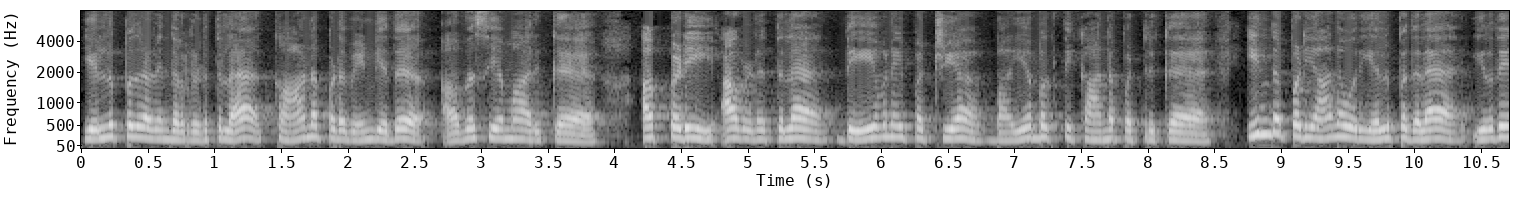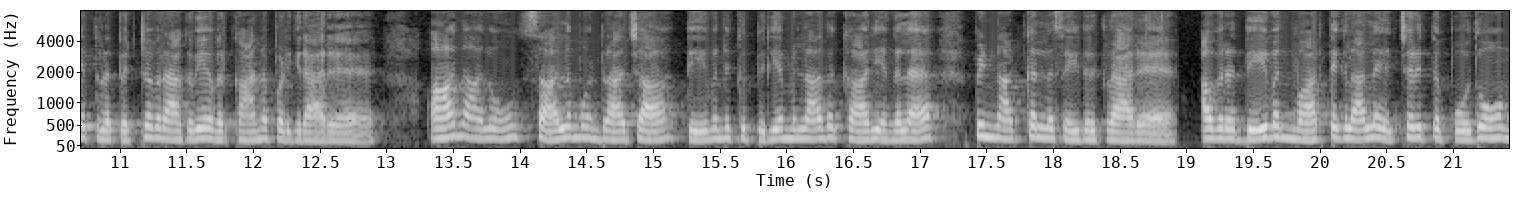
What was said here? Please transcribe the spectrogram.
எழுப்புதல் அடைந்தவர்களிடத்துல காணப்பட வேண்டியது அவசியமா இருக்கு. அப்படி அவரிடத்துல தேவனை பற்றிய பயபக்தி காணப்பட்டிருக்கு. இந்தப்படியான ஒரு எழுப்புதலை இருதயத்துல பெற்றவராகவே அவர் காணப்படுகிறாரு. ஆனாலும் சாலமோன் ராஜா தேவனுக்கு பிரியமில்லாத காரியங்களை பின் நாட்கள்ல செய்திருக்கிறாரு. அவரை தேவன் வார்த்தைகளால எச்சரித்த போதும்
